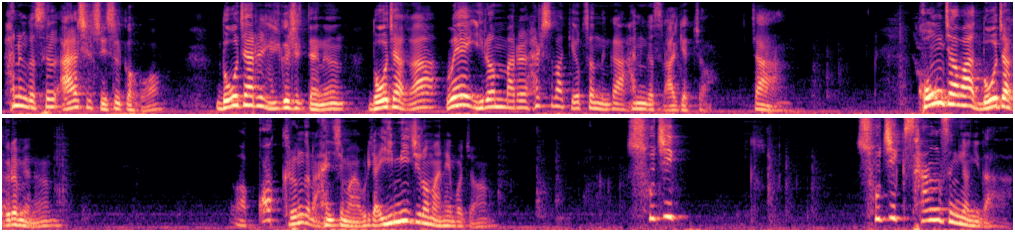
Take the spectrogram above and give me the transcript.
하는 것을 아실 수 있을 거고, 노자를 읽으실 때는 노자가 왜 이런 말을 할 수밖에 없었는가 하는 것을 알겠죠. 자, 공자와 노자 그러면은 어, 꼭 그런 건 아니지만 우리가 이미지로만 해보죠. 수직 수직 상승형이다.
